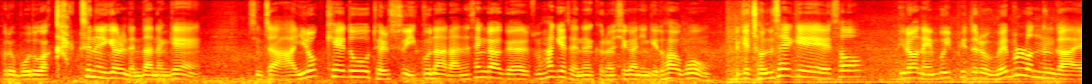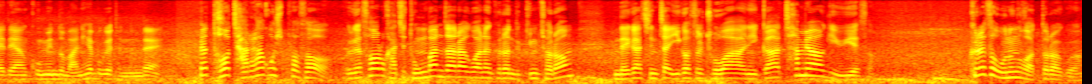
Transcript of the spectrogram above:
그리고 모두가 같은 의견을 낸다는 게 진짜 아 이렇게도 될 수 있구나 라는 생각을 좀 하게 되는 그런 시간이기도 하고 이렇게 전 세계에서 이런 MVP들을 왜 불렀는가에 대한 고민도 많이 해보게 됐는데 그냥 더 잘하고 싶어서 우리가 서로 같이 동반자라고 하는 그런 느낌처럼 내가 진짜 이것을 좋아하니까 참여하기 위해서. 그래서 오는 것 같더라고요.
